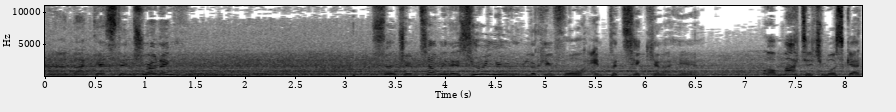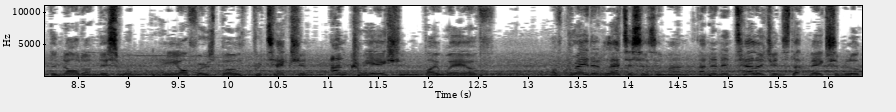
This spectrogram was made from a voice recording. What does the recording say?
And that gets things running. So Jim, tell me this, who are you looking for in particular here? Well, Matic must get the nod on this one. He offers both protection and creation by way of of great athleticism and, and an intelligence that makes him look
